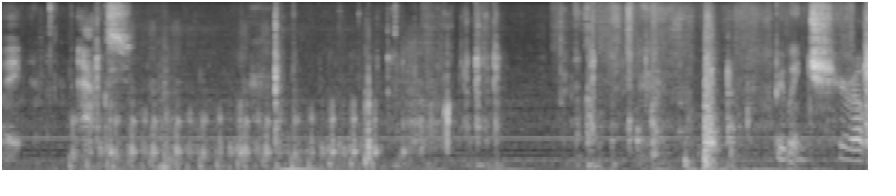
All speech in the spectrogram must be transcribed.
Wait, axe. Bring my chair up.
